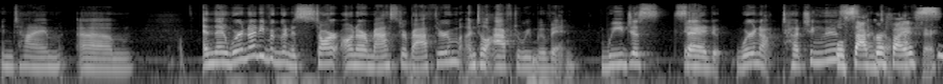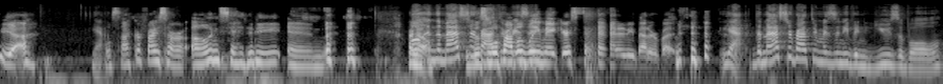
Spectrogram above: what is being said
in time. Um, and then we're not even going to start on our master bathroom until after we move in. We just said yeah. we're not touching this. We'll sacrifice. Yeah. Yeah. We'll sacrifice our own sanity and well, no, and the master bathroom. this will probably make your sanity better, but yeah, the master bathroom isn't even usable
